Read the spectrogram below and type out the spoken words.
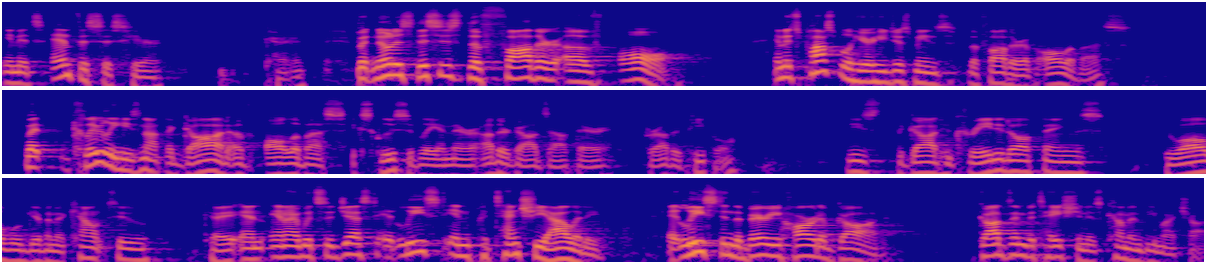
in its emphasis here. Okay. But notice this is the father of all. And it's possible here he just means the father of all of us. But clearly he's not the God of all of us exclusively, and there are other gods out there for other people. He's the God who created all things, who all will give an account to. Okay, and, and I would suggest, at least in potentiality, at least in the very heart of God, God's invitation is come and be my child.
